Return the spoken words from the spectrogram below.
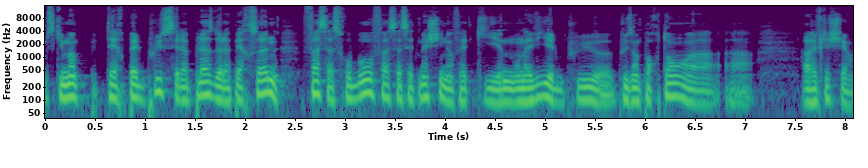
ce qui m'interpelle plus, c'est la place de la personne face à ce robot, face à cette machine en fait, qui à mon avis est le plus plus important à, à, à réfléchir.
